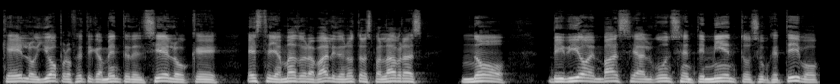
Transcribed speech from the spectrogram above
que él oyó proféticamente del cielo, que este llamado era válido, en otras palabras, no vivió en base a algún sentimiento subjetivo,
